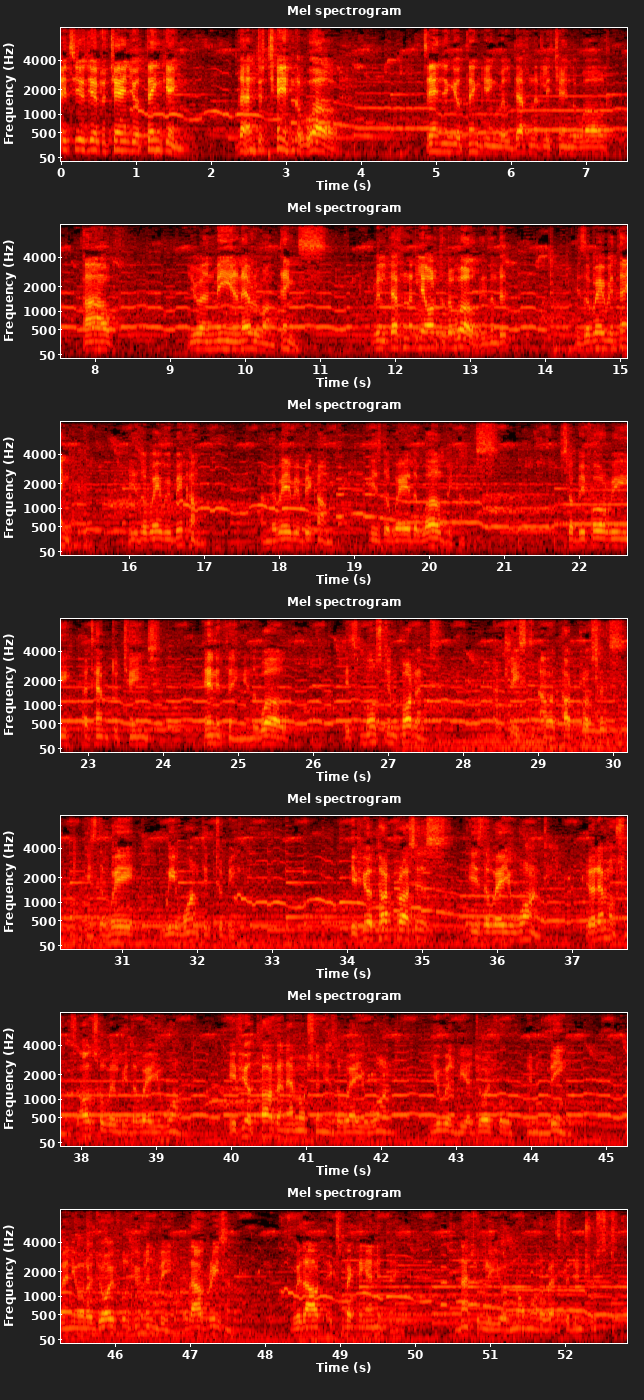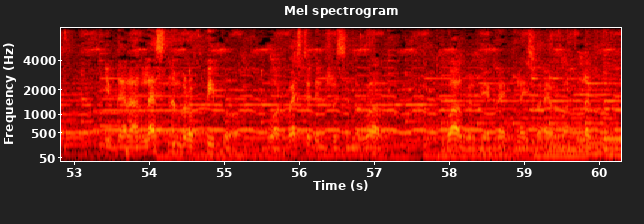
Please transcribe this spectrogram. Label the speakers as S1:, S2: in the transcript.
S1: It's easier to change your thinking than to change the world. Changing your thinking will definitely change the world. How you and me and everyone thinks will definitely alter the world, isn't it? Is the way we think, is the way we become. And the way we become is the way the world becomes. So before we attempt to change anything in the world, it's most important, at least our thought process is the way we want it to be. If your thought process is the way you want, your emotions also will be the way you want. If your thought and emotion is the way you want, you will be a joyful human being. When you are a joyful human being, without reason, without expecting anything, naturally you're no more a vested interest. If there are less number of people who are vested interests in the world, the world will be a great place for everyone to live.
